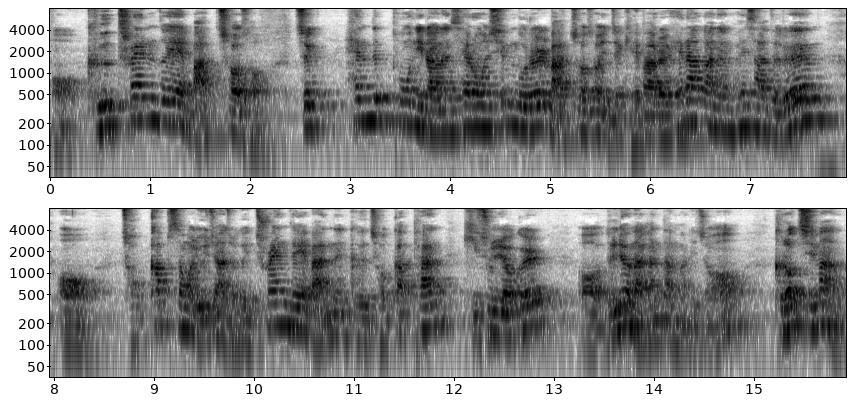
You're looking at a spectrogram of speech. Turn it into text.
어, 그 트렌드에 맞춰서 즉 핸드폰이라는 새로운 신물을 맞춰서 이제 개발을 해나가는 회사들은 어, 적합성을 유지하죠. 그 트렌드에 맞는 그 적합한 기술력을 어, 늘려나간단 말이죠. 그렇지만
